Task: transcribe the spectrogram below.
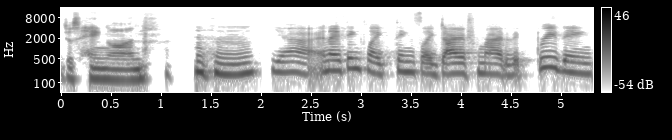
just hang on hmm Yeah. And I think like things like diaphragmatic breathing,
